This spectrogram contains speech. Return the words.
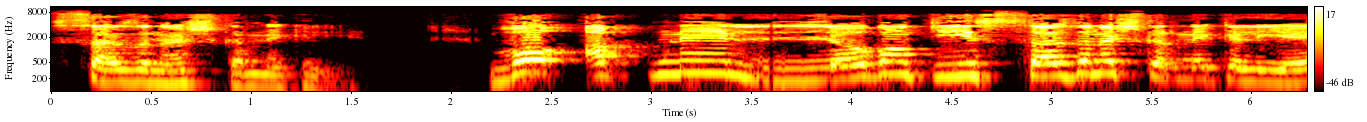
سرزنش کرنے کے لیے۔ وہ اپنے لوگوں کی سرزنش کرنے کے لیے،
